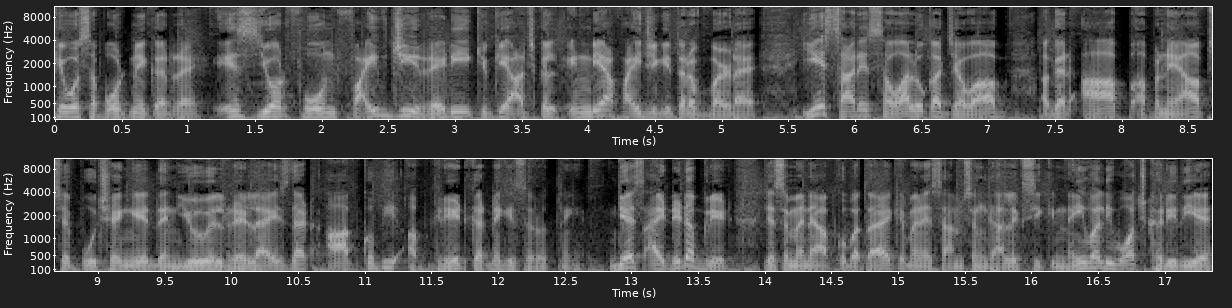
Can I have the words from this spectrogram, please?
कि वो सपोर्ट नहीं कर रहा है? इज़ योर फ़ोन 5G रेडी क्योंकि आजकल इंडिया 5G की तरफ़ बढ़ रहा है। ये सारे सवालों का जवाब अगर आप अपने आप से पूछेंगे then you will realize that आपको भी अपग्रेड करने की ज़रूरत नहीं है। यस आई डिड अपग्रेड जैसे मैंने आपको बताया कि मैंने सैमसंग गैलेक्सी की नई वाली वॉच खरीदी है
